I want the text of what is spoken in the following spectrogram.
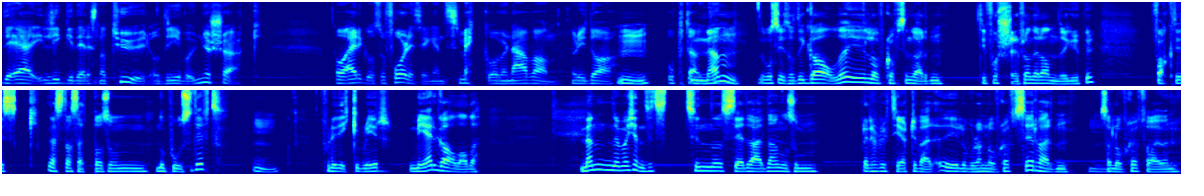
det er, ligger i deres natur å drive og undersøke. Og ergo så får de seg en smekk over nevene når de da Mm. oppdager Men det må sies at de gale i Lovecraft sin verden, til forskjell fra en del andre grupper, faktisk nesten har sett på som noe positivt. Mm. Fordi de ikke blir mer gale av det. Men det med å kjenne sitt, sin sted i verden er noe som ble reflektert i, i hvordan Lovecraft ser verden. Mm. Så Lovecraft var jo en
